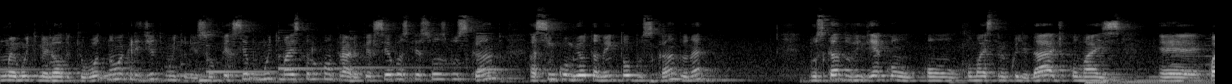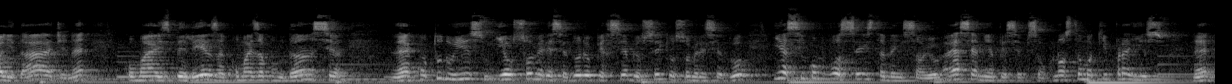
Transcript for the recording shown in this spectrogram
um é muito melhor do que o outro. Não acredito muito nisso. Eu percebo muito mais pelo contrário. Eu percebo as pessoas buscando, assim como eu também estou buscando, né? Buscando viver com, com, com mais tranquilidade, com mais é, qualidade, né? Com mais beleza, com mais abundância né, com tudo isso, e eu sou merecedor, eu percebo, eu sei que eu sou merecedor, e assim como vocês também são. Eu, essa é a minha percepção, que nós estamos aqui para isso. Né?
